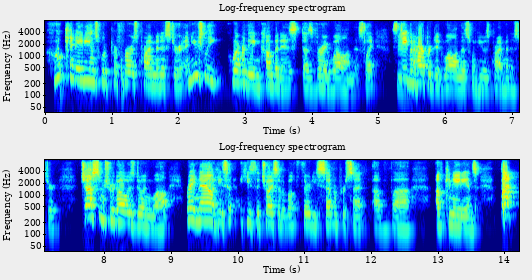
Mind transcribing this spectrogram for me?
who Canadians would prefer as prime minister, and usually whoever the incumbent is does very well on this. Like Stephen hmm. Harper did well on this when he was prime minister. Justin Trudeau is doing well. Right now, he's he's the choice of about 37% of uh, of Canadians. But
